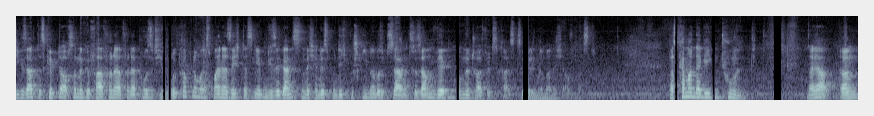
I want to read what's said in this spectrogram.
wie gesagt, es gibt auch so eine Gefahr von einer, von einer positiven Rückkopplung aus meiner Sicht, dass eben diese ganzen Mechanismen, die ich beschrieben habe, sozusagen zusammenwirken, um einen Teufelskreis zu bilden, wenn man nicht aufpasst. Was kann man dagegen tun? Naja, ähm,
